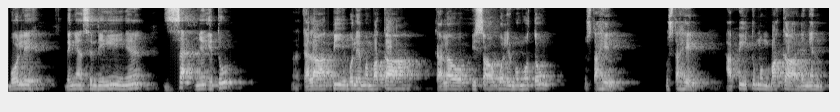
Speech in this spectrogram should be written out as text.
boleh dengan sendirinya, zatnya itu, kalau api boleh membakar, kalau pisau boleh memotong, mustahil. Mustahil. Api itu membakar dengan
